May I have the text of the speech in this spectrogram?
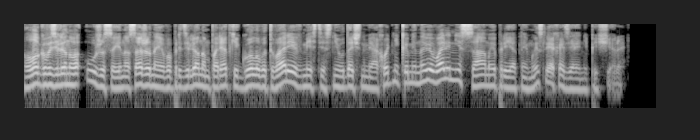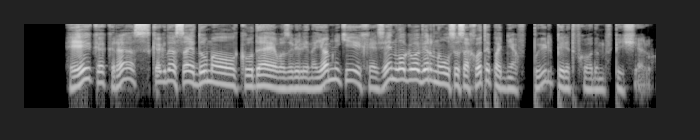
Логово зеленого ужаса и насаженные в определенном порядке головы твари вместе с неудачными охотниками навевали не самые приятные мысли о хозяине пещеры. И как раз, когда Сай думал, куда его завели наемники, хозяин логова вернулся с охоты, подняв пыль перед входом в пещеру.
